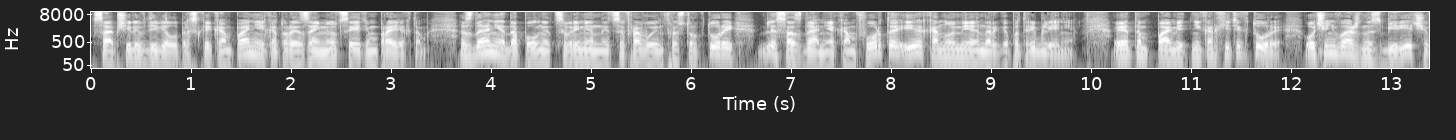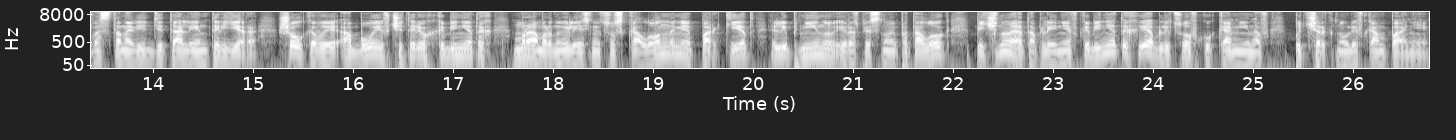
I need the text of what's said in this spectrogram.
сообщили в девелоперской компании, которая займется этим проектом. Здание дополнит современной цифровой инфраструктурой для создания комфорта и экономии энергопотребления. Это памятник архитектуры. Очень важно сберечь и восстановить детали интерьера. Шелковые обои в четырех кабинетах, мраморную лестницу лестницу с колоннами, паркет, лепнину и расписной потолок, печное отопление в кабинетах и облицовку каминов, подчеркнули в компании.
